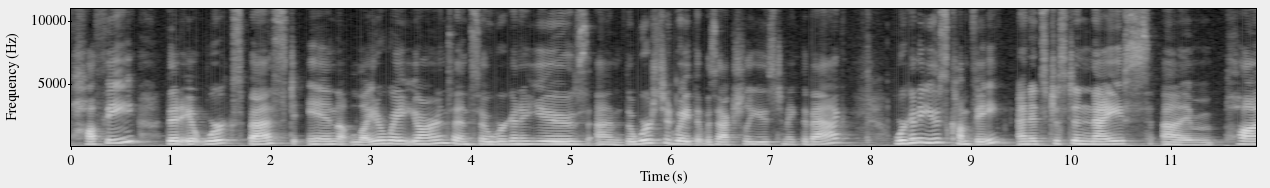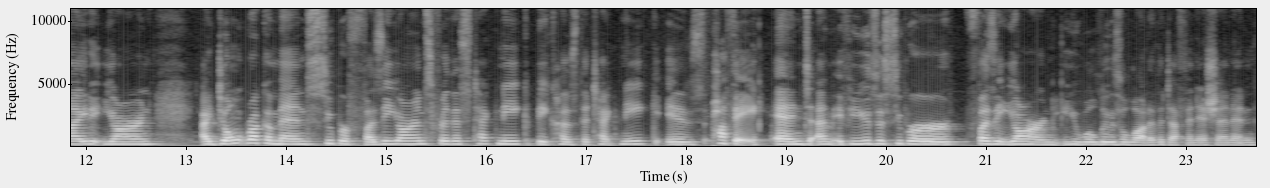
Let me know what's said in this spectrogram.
puffy that it works best in lighter weight yarns, and so we're gonna use um, the worsted weight that was actually used to make the bag. We're gonna use Comfy, and it's just a nice um, plied yarn. I don't recommend super fuzzy yarns for this technique because the technique is puffy. And um, if you use a super fuzzy yarn, you will lose a lot of the definition and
